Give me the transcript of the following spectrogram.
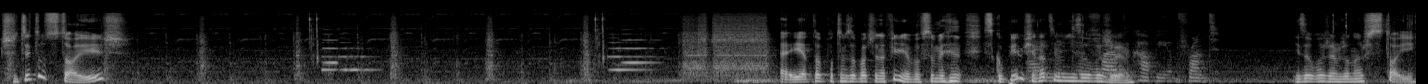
czy ty tu stoisz? Ej, ja to potem zobaczę na filmie, bo w sumie skupiłem się na tym i nie zauważyłem. Nie zauważyłem, że ona już stoi.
